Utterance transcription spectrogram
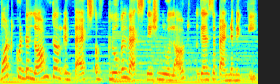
What could the long term impacts of global vaccination rollout against the pandemic be?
